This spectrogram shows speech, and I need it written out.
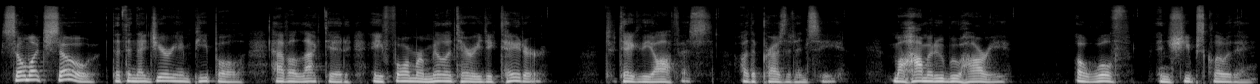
So much so that the Nigerian people have elected a former military dictator to take the office of the presidency, Muhammadu Buhari, a wolf in sheep's clothing.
